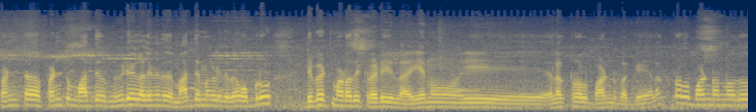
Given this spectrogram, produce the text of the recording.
ಫ್ರಂಟ್ ಫ್ರಂಟ್ ಮಾಧ್ಯಮ ಮೀಡಿಯಾಗಳೇನಿದೆ ಮಾಧ್ಯಮಗಳಿದ್ದಾವೆ ಒಬ್ಬರು ಡಿಬೇಟ್ ಮಾಡೋದಕ್ಕೆ ರೆಡಿ ಇಲ್ಲ. ಏನು ಈ ಎಲೆಕ್ಟ್ರಲ್ ಬಾಂಡ್ ಬಗ್ಗೆ. ಎಲೆಕ್ಟ್ರಲ್ ಬಾಂಡ್ ಅನ್ನೋದು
